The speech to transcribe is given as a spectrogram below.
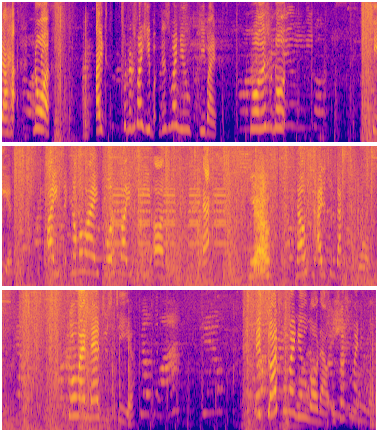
Wait, I ha- no, uh, I this is my key. This is my new keybind. No, this is no T. I remember my used to be um X. Yeah. Now I just put it back to school. So my meds is T. It's just for my new loadout. It's just for my new loadout.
